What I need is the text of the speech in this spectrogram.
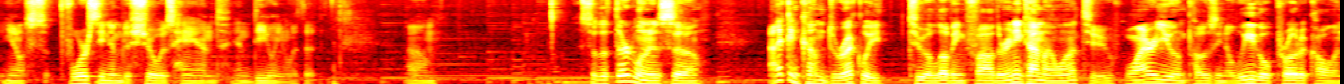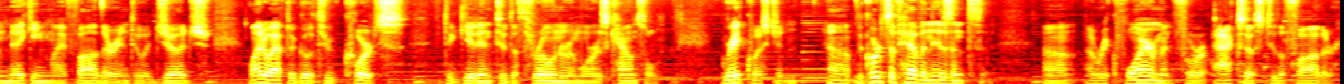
you know, forcing him to show his hand in dealing with it. Um, so the third one is uh, I can come directly to a loving father anytime I want to. Why are you imposing a legal protocol and making my father into a judge? Why do I have to go through courts to get into the throne room or his council? Great question. Uh, the courts of heaven isn't uh, a requirement for access to the Father.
